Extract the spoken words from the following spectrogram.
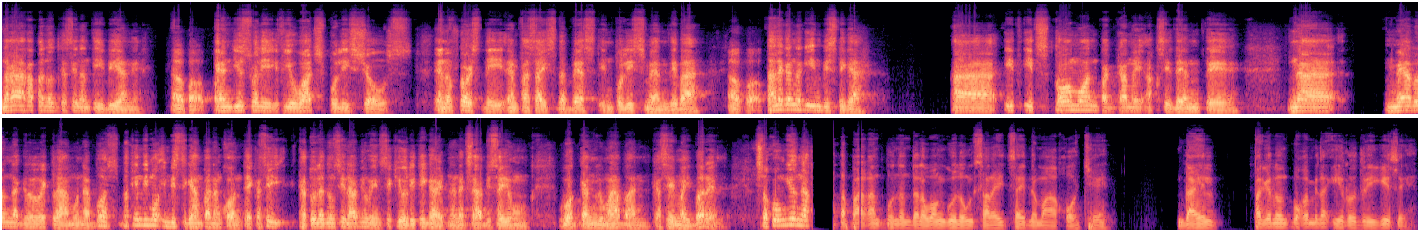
nakakapanood kasi ng TV yan eh. Opo. And usually, if you watch police shows, and of course, they emphasize the best in policemen, di ba? Opo. Talagang nag-iimbestiga. Ah, it, it's common pagka may aksidente na meron nagrereklamo na, boss, ba't hindi mo imbestigahan pa ng konti? Kasi katulad ng sinabi mo, yung security guard na nagsabi sa yung huwag kang lumaban kasi may barel. So kung yun na tapakan po ng dalawang gulong sa right side ng mga kotse. Dahil pag ganun po kami ng E. Rodriguez eh.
